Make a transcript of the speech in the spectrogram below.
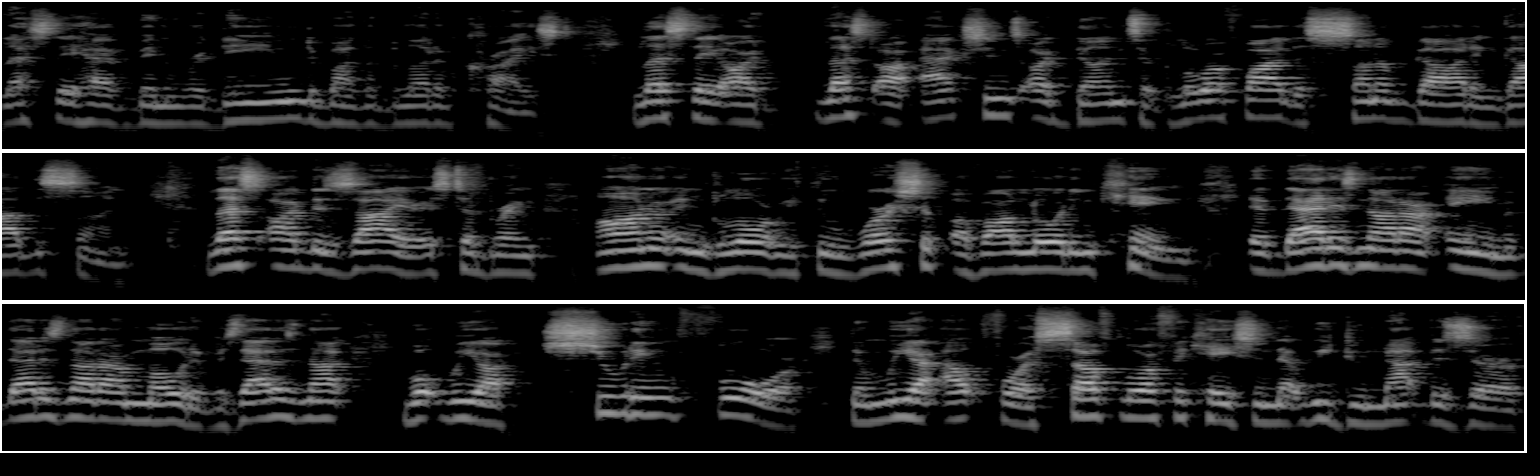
lest they have been redeemed by the blood of Christ lest they are lest our actions are done to glorify the Son of God and God the Son, lest our desire is to bring honor and glory through worship of our Lord and King. If that is not our aim, if that is not our motive, if that is not what we are shooting for, then we are out for a self glorification that we do not deserve,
